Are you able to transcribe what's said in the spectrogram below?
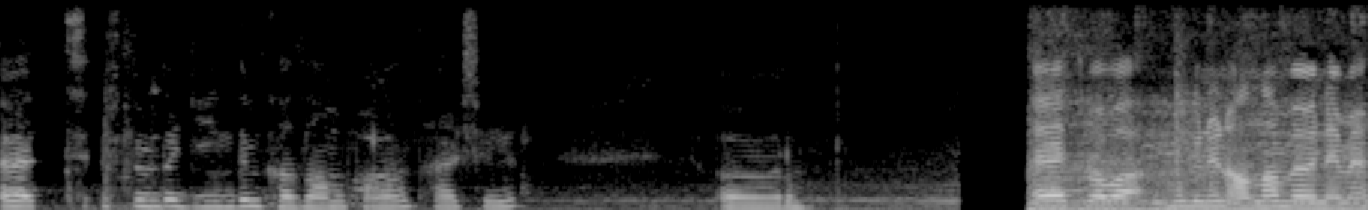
Evet, üstümde giyindim kazağımı falan her şeyi. Ağırım. Evet baba, bugünün anlam ve önemi.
